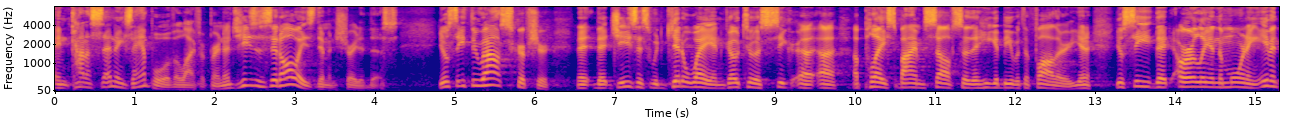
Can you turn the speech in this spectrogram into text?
and kind of set an example of a life of prayer. Now, Jesus had always demonstrated this. You'll see throughout Scripture that, that Jesus would get away and go to a, secret, uh, uh, a place by himself so that he could be with the Father. You know, you'll see that early in the morning, even,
